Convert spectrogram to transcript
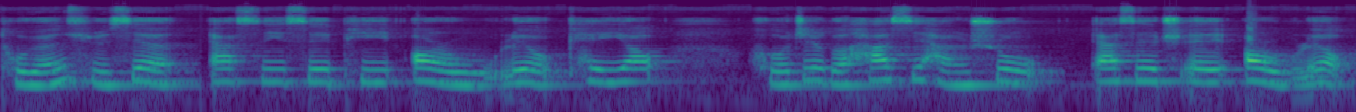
椭圆曲线 SECP 二五六 K 幺和这个哈希函数 SHA 二五六。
